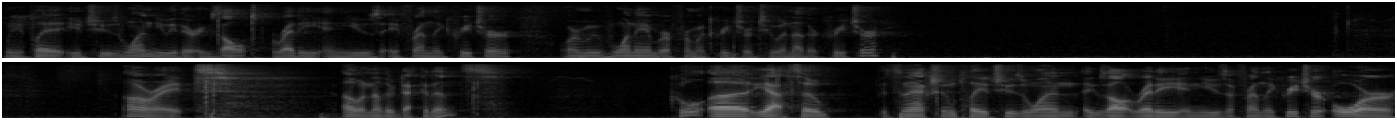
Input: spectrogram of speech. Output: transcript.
When you play it, you choose one. You either exalt, ready, and use a friendly creature, or move one amber from a creature to another creature. All right. Oh, another Decadence. Cool. Uh, yeah, so it's an action, play, choose one, exalt ready, and use a friendly creature, or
